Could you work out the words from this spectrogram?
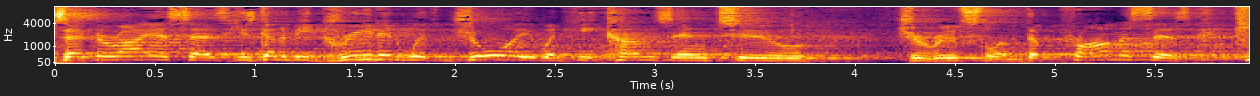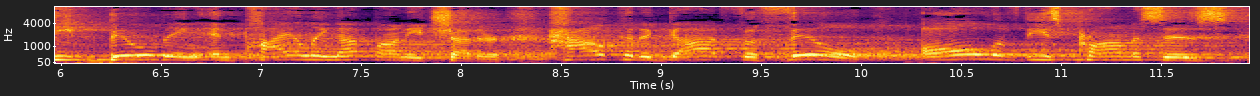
Zechariah says he's going to be greeted with joy when he comes into Jerusalem. The promises keep building and piling up on each other. How could a God fulfill all of these promises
